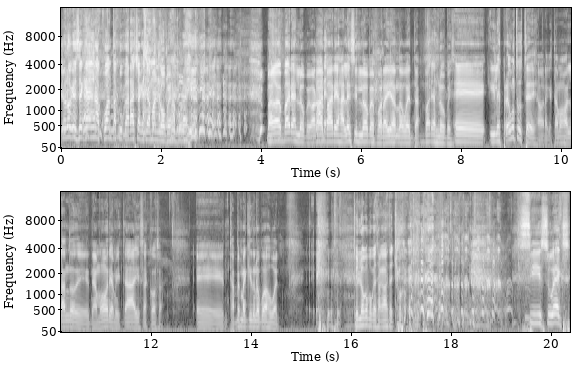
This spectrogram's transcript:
Yo lo que sé que hay unas cuantas cucarachas que se llaman López por ahí. Van a haber varias López, van a haber Varias- Alexis López por ahí dando vueltas. Varias López. Eh, y les pregunto a ustedes, ahora que estamos hablando de, de amor y amistad y esas cosas. Eh, tal vez Maquito no pueda jugar. Estoy loco porque sacaba este show. Si su ex,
